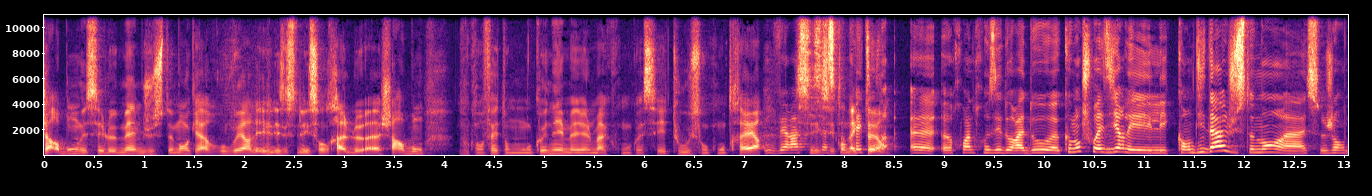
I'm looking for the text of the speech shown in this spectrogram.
charbon, mais c'est le même justement qui a rouvert les, les centrales à charbon. Donc en fait, on connaît Emmanuel Macron, c'est tout son contraire. On verra si ça se complète. Euh, euh, Juan José Dorado, euh, comment choisir les, candidats justement à ce genre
